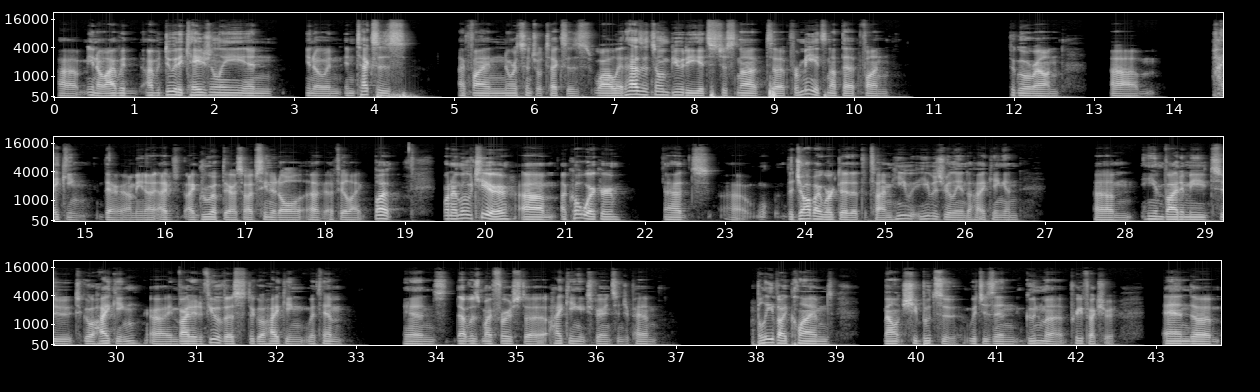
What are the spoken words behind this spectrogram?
uh, you know, I would I would do it occasionally, and you know, in in Texas, I find North Central Texas, while it has its own beauty, it's just not uh, for me. It's not that fun to go around um, hiking there. I mean, I, I've I grew up there, so I've seen it all. I, I feel like, but when I moved here, um, a coworker at uh, the job I worked at at the time, he he was really into hiking, and um, he invited me to to go hiking. Uh, invited a few of us to go hiking with him, and that was my first uh, hiking experience in Japan. I believe I climbed Mount Shibutsu, which is in Gunma Prefecture, and um,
